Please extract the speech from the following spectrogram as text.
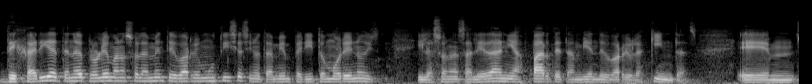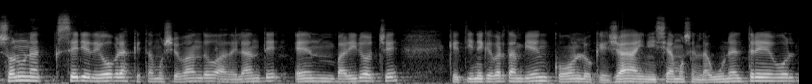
dejaría de tener problema no solamente Barrio Muticia, sino también Perito Moreno y, las zonas aledañas, parte también del barrio Las Quintas. Eh, son una serie de obras que estamos llevando adelante en Bariloche que tiene que ver también con lo que ya iniciamos en Laguna El Trébol,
